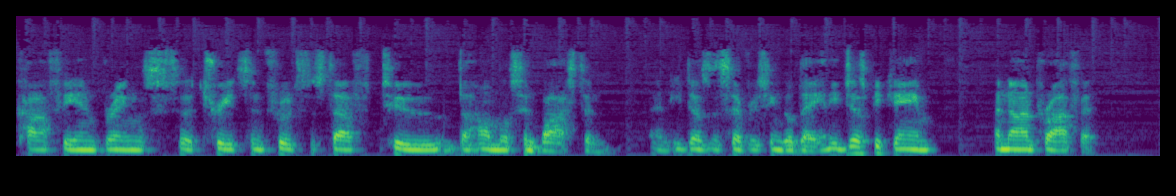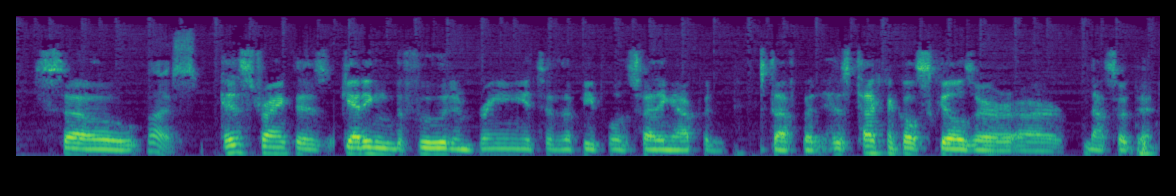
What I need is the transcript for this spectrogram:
coffee and brings uh, treats and fruits and stuff to the homeless in Boston. And he does this every single day. And he just became a nonprofit. So nice. his strength is getting the food and bringing it to the people and setting up and stuff, but his technical skills are, are not so good.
